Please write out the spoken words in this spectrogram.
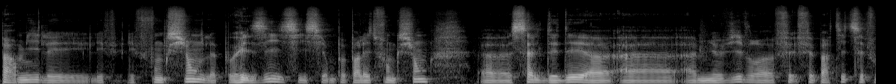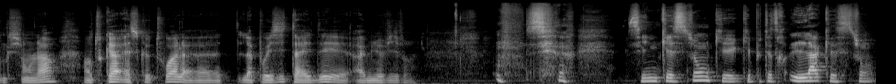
parmi les, les, fonctions de la poésie, si, si, on peut parler de fonctions, euh, celle d'aider à, à, mieux vivre fait, fait, partie de ces fonctions-là? En tout cas, est-ce que toi, la, la poésie t'a aidé à mieux vivre? C'est une question qui est, qui est peut-être la question,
